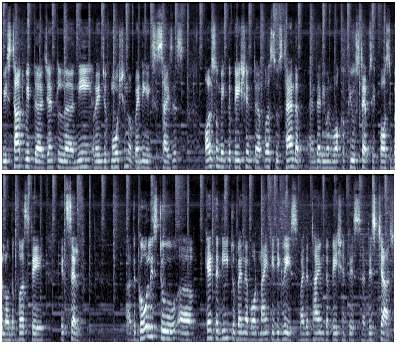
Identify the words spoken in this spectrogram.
We start with uh, gentle uh, knee range of motion or bending exercises. Also make the patient uh, first to stand up and then even walk a few steps if possible on the first day itself. Uh, the goal is to get the knee to bend about 90 degrees by the time the patient is discharged.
